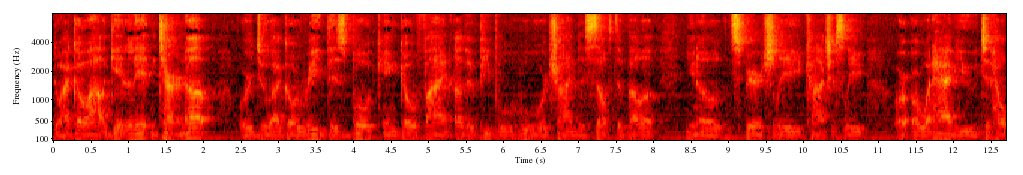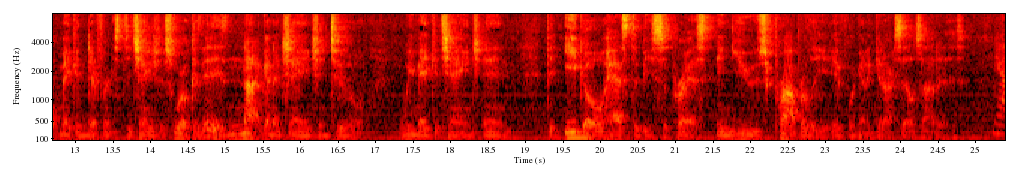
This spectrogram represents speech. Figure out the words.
do I go out get lit and turn up or do I go read this book and go find other people who are trying to self develop, you know, spiritually, consciously, or, or what have you to help make a difference to change this world? Because it is not going to change until we make a change. And the ego has to be suppressed and used properly if we're going to get ourselves out of this. Yeah.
